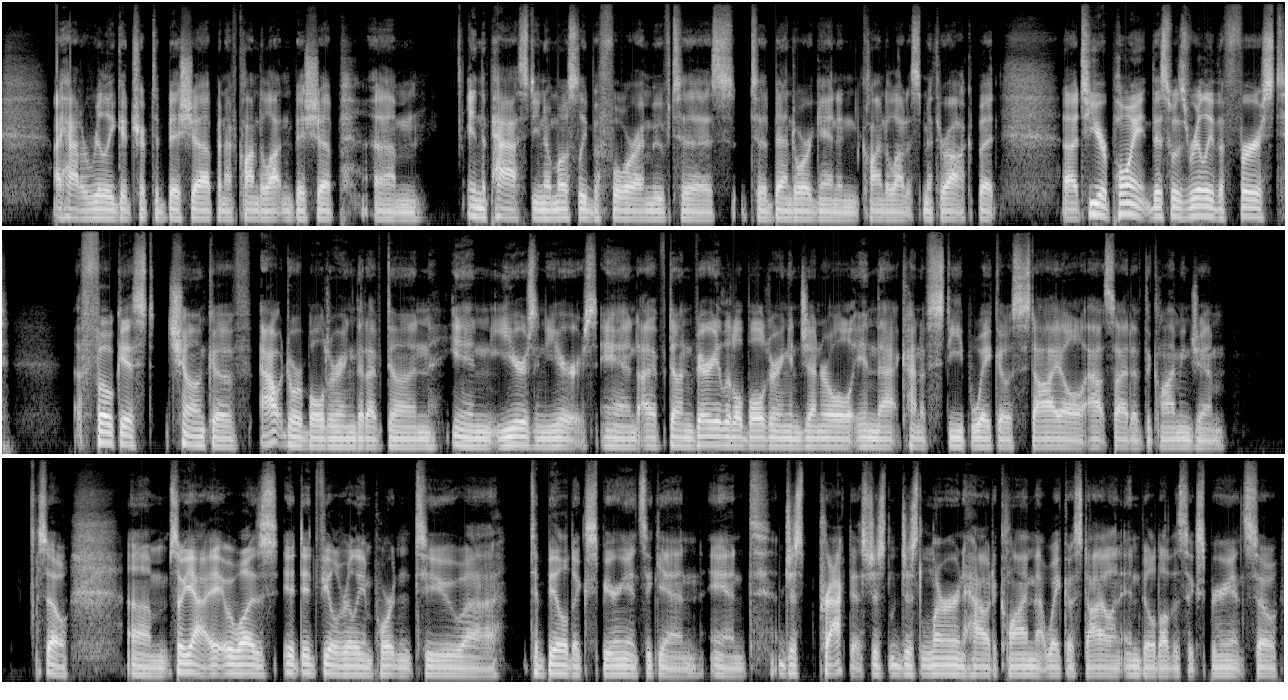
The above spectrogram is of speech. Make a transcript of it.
I had a really good trip to Bishop, and I've climbed a lot in Bishop. Um, in the past, you know, mostly before I moved to to Bend, Oregon, and climbed a lot at Smith Rock. But uh, to your point, this was really the first focused chunk of outdoor bouldering that I've done in years and years. And I've done very little bouldering in general in that kind of steep Hueco style outside of the climbing gym. So, um, so yeah, it was. It did feel really important to uh, to build experience again and just practice, just just learn how to climb that Hueco style and, and build all this experience. So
